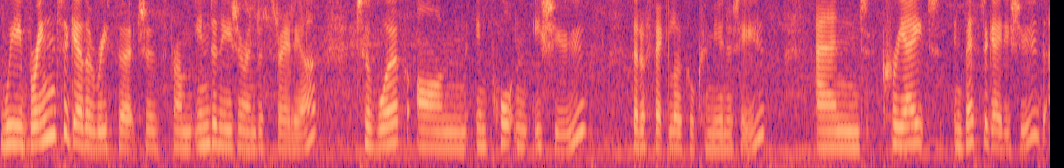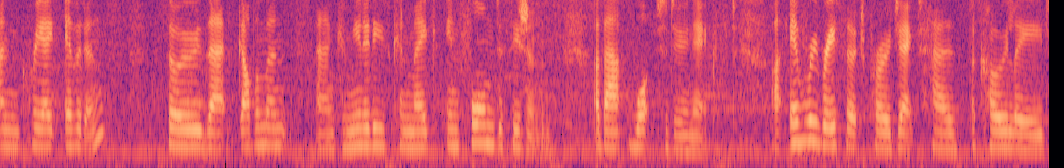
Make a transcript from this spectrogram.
We bring together researchers from Indonesia and Australia to work on important issues that affect local communities and create, investigate issues and create evidence so that governments and communities can make informed decisions about what to do next. Uh, every research project has a co-lead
